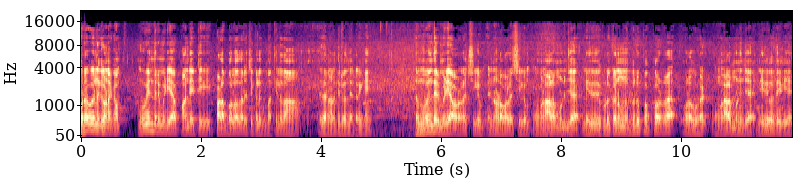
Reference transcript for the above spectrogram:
உறவுகளுக்கு வணக்கம். மூவேந்தர் மீடியா பாண்டிய டிவி பல பொருளாதார சிக்கலுக்கு மத்தியில் தான் இதை நடத்திட்டு வந்துட்டுருக்கேன். இந்த மூவேந்தர் மீடியா வளர்ச்சிக்கும் என்னோடய வளர்ச்சிக்கும் உங்களால் முடிஞ்ச நிதி கொடுக்கணும்னு விருப்பப்படுற உறவுகள் உங்களால் முடிஞ்ச நிதி உதவியை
